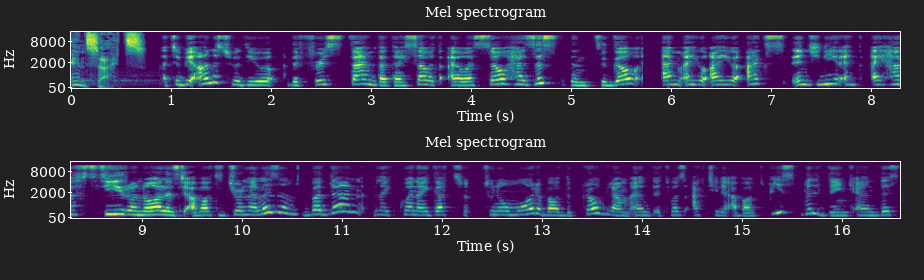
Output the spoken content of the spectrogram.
Insights. To be honest with you, the first time that I saw it, I was so hesitant to go. I'm a UX engineer and I have zero knowledge about journalism. But then, like when I got to, to know more about the program and it was actually about peace building and this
